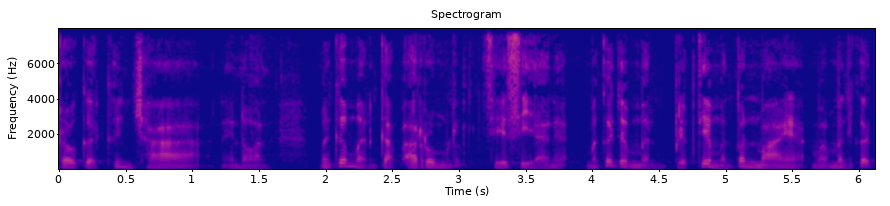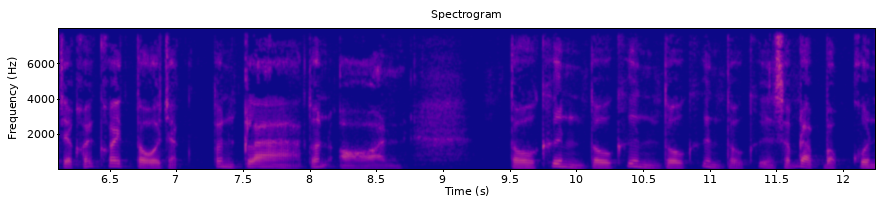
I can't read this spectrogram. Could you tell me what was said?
เราเกิดขึ้นช้าแน่นอน มันก็เหมือนกับอารมณ์เสียเนี่ยมันก็จะเหมือนเปรียบเทียบเหมือนต้นไม้อะมันก็จะค่อย ๆ โตจากต้นกล้าต้นอ่อน โตขึ้นโตขึ้นโตขึ้นโตขึ้นสำหรับบอกคน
